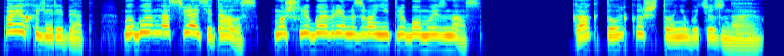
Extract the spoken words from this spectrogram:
Поехали, ребят. Мы будем на связи, Даллас. Можешь в любое время звонить любому из нас. Как только что-нибудь узнаю.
